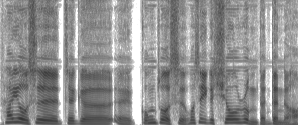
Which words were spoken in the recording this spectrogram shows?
它又是这个呃工作室或是一个 showroom 等等的哈，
